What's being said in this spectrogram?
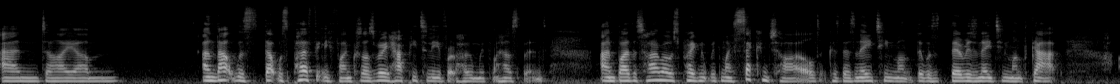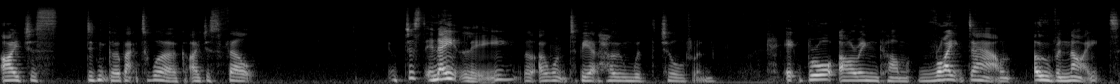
and I um, and that was that was perfectly fine because I was very happy to leave her at home with my husband. And by the time I was pregnant with my second child, because there's an 18 month, there was there is an 18 month gap, I just didn't go back to work. I just felt just innately that I want to be at home with the children. It brought our income right down overnight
